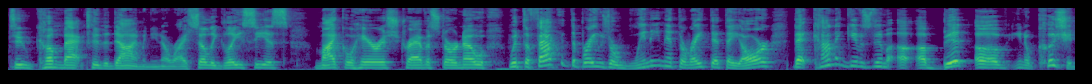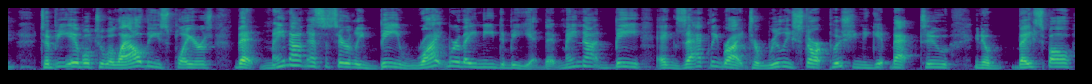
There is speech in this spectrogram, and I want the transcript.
to come back to the diamond. You know, Raisel Iglesias, Michael Harris, Travis d'Arnaud. With the fact that the Braves are winning at the rate that they are, that kind of gives them a, a, bit of you know cushion to be able to allow these players that may not necessarily be right where they need to be yet, that may not be exactly right to really start pushing to get back to you know baseball.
